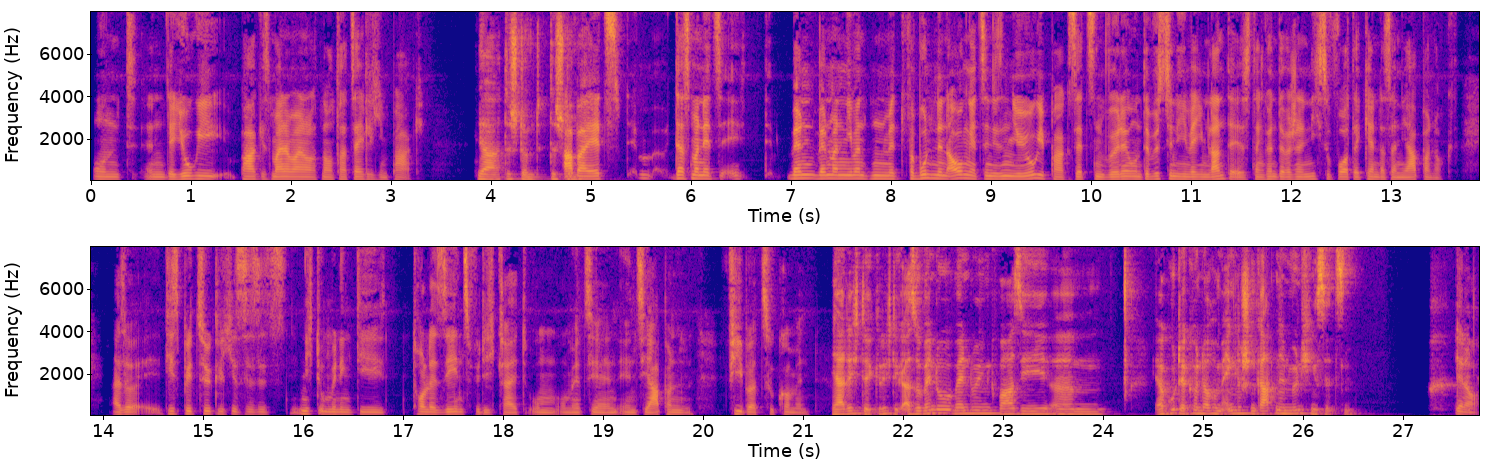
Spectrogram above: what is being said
Und der Yogi Park ist meiner Meinung nach noch tatsächlich ein Park. ja, das stimmt, das stimmt. Aber jetzt, dass man jetzt, wenn, wenn man jemanden mit verbundenen Augen jetzt in diesen Yogi Park setzen würde und der wüsste nicht, in welchem Land er ist, dann könnte er wahrscheinlich nicht sofort erkennen, dass er in Japan hockt. Also diesbezüglich ist es jetzt nicht unbedingt die tolle Sehenswürdigkeit, um, um jetzt hier in, ins Japan-Fieber zu kommen. Ja, richtig, richtig. Also wenn du, wenn du ihn quasi, ähm, ja gut, er könnte auch im englischen Garten in München sitzen. Genau.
